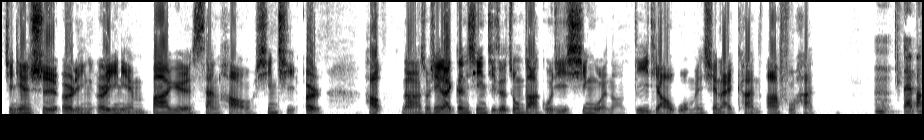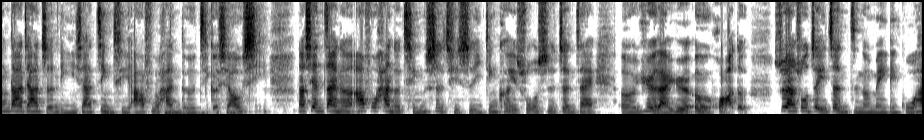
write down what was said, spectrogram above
今天是二零二一年八月三号，星期二。那首先来更新几则重大国际新闻哦。第一条，我们先来看阿富汗。嗯，来帮大家整理一下近期阿富汗的几个消息。那现在呢，阿富汗的情势其实已经可以说是正在呃越来越恶化的。虽然说这一阵子呢，美国和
